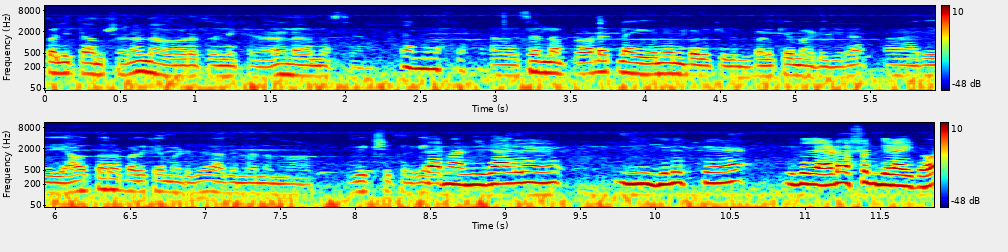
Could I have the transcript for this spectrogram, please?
ಫಲಿತಾಂಶನ ನಾವು ಅವ್ರ ಹತ್ರನೇ ಕೇಳೋಣ. ನಮಸ್ತೆ. ನಮಸ್ತೆ ಸರ್. ನಮ್ಮ ಪ್ರಾಡಕ್ಟ್ನ ಏನೇನು ಬಳಕೆ ಬಳಕೆ ಮಾಡಿದ್ದೀರಾ? ಅದು ಯಾವ ಥರ ಬಳಕೆ ಮಾಡಿದ್ದೀರಾ? ಅದನ್ನು ನಮ್ಮ ವೀಕ್ಷಕರಿಗೆ ಸರ್ ನಾನು ಈಗಾಗಲೇ ಈ ಗಿಡಕ್ಕೆ ಇದು ಎರಡು ವರ್ಷದ ಗಿಡ ಇದು.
